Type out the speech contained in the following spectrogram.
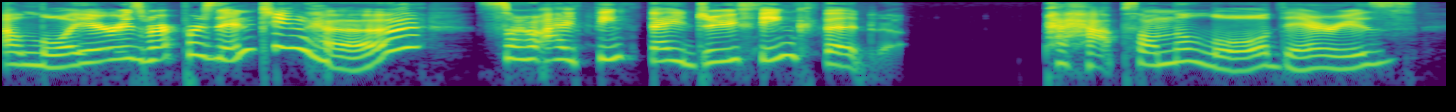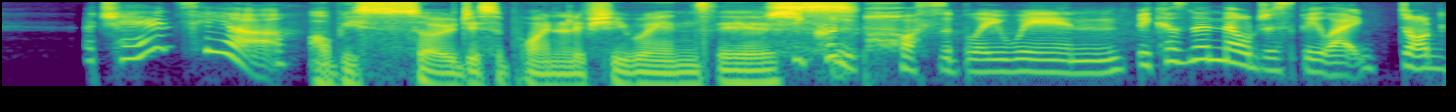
a lawyer is representing her. So I think they do think that perhaps on the law there is a chance here. I'll be so disappointed if she wins this. She couldn't possibly win because then they'll just be like dog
